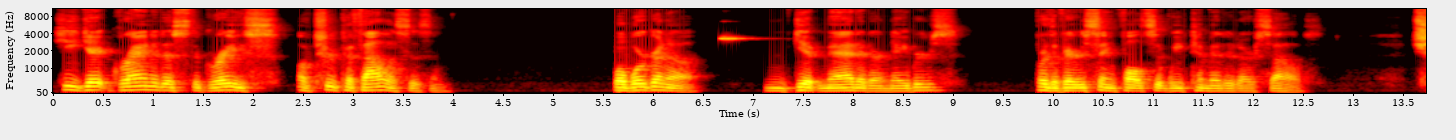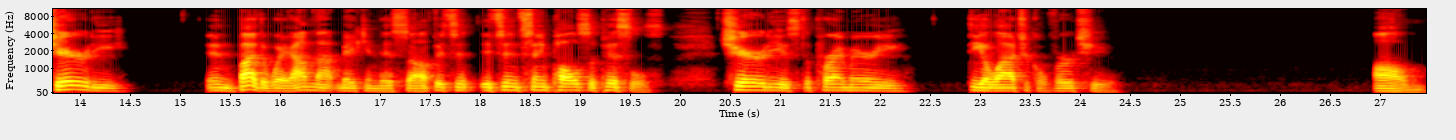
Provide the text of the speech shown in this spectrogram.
he get granted us the grace of true Catholicism. But we're going to get mad at our neighbors for the very same faults that we've committed ourselves. Charity, and by the way, I'm not making this up, it's in, it's in St. Paul's epistles. Charity is the primary theological virtue. Um,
